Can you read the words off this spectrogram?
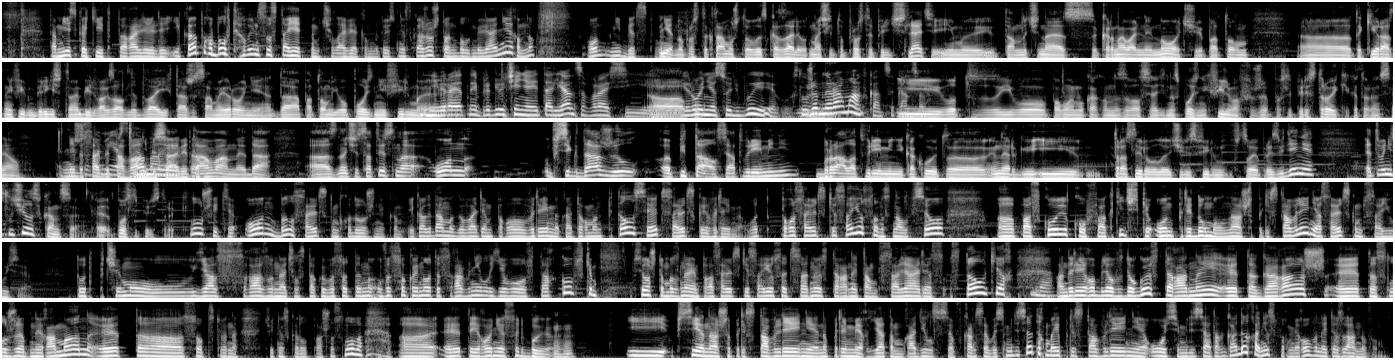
там есть какие-то параллели. И Капра был довольно состоятельным человеком. Ну, то есть не скажу, что он был миллионером, но он не бедствовал. Нет, ну просто к тому, что вы сказали, вот начали то просто перечислять, и мы там, начиная с «Карнавальной ночи», потом э, такие разные фильмы «Берегись автомобиль», «Вокзал для двоих», та же самая «Ирония», да, потом его поздние фильмы. Невероятные приключения итальянцев в России, А, «Ирония судьбы», служебный роман, в конце концов. И вот его, по-моему, как он назывался, один из поздних фильмов уже после перестройки, который он снял. Небеса что-то местное. обетованные. Небеса обетованные, да. А, значит, соответственно, он всегда жил, э, питался от времени, брал от времени какую-то энергию и транслировал ее через фильм в свое произведение. Этого не случилось в конце, э, после перестройки. Слушайте, он был советским художником, и когда мы говорим про время, которым он питался, это советское время. Вот про Советский Союз он знал все, поскольку фактически он придумал наше представление о Советском Союзе. Тут почему я сразу начал с такой высотой, но- высокой ноты, сравнил его с Тарковским. Все, что мы знаем про Советский Союз, это с одной стороны там Солярис, Сталкер, Да. Андрей Рублев с другой стороны, это гараж, это служебный роман, это, собственно, чуть не сказал, прошу слова, а, это ирония судьбы. Мгм. И все наши представления, например, я там родился в конце 80-х, мои представления о 70-х годах, они сформированы Рязановым.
